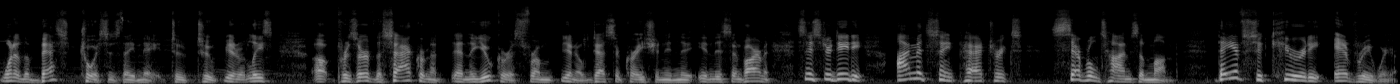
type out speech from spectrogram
one of the best choices they made to, to you know, at least uh, preserve the sacrament and the Eucharist from, you know, desecration in the in this environment. Sister Dee, I'm at St. Patrick's several times a month. They have security everywhere.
